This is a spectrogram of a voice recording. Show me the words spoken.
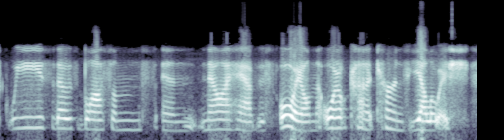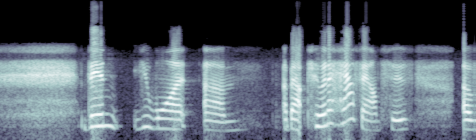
squeezed those blossoms, and now I have this oil, and the oil kind of turns yellowish. Then you want um, about two and a half ounces of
